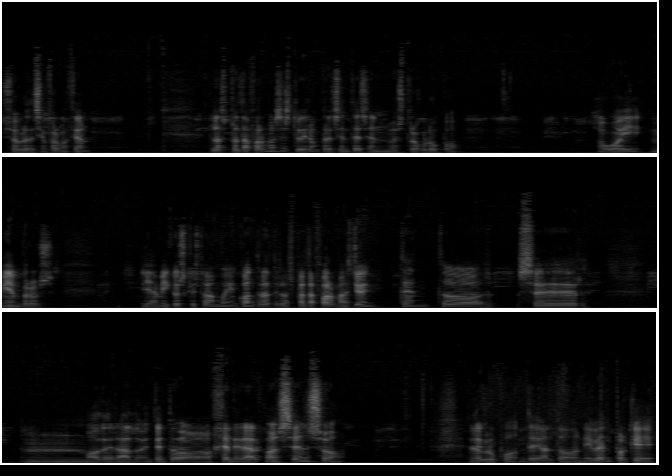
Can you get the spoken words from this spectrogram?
sobre desinformación. Las plataformas estuvieron presentes en nuestro grupo hubo ahí miembros y amigos que estaban muy en contra de las plataformas. Yo intento ser mm, moderado, intento generar consenso en el grupo de alto nivel, porque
